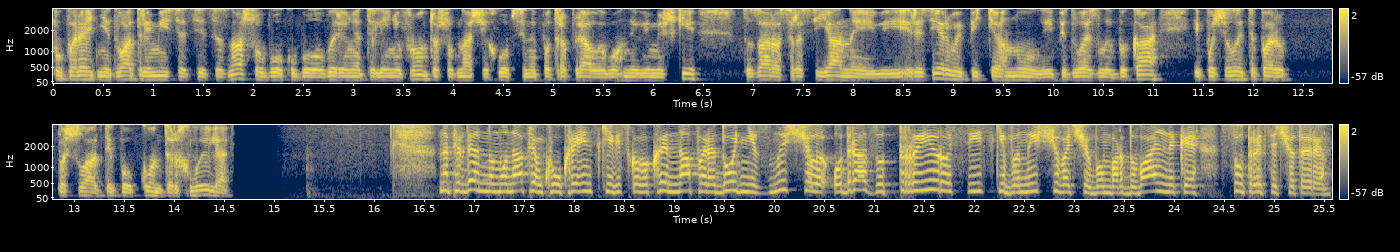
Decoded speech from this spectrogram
попередні 2-3 місяці це з нашого боку було вирівняти лінію фронту, щоб наші хлопці не потрапляли в вогневі мішки, то зараз росіяни і резерви підтягнули, і підвезли БК, і почали тепер пішла типу контрхвиля. На південному напрямку українські військовики напередодні знищили одразу три російські винищувачі-бомбардувальники су 34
